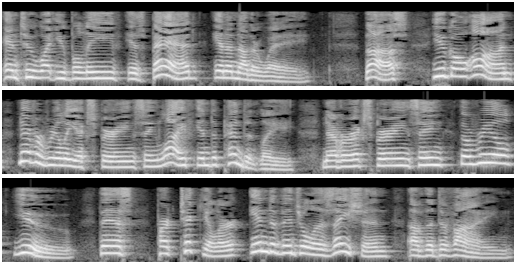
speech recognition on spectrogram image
and to what you believe is bad in another way. Thus, you go on never really experiencing life independently, never experiencing the real you, this particular individualization of the divine.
